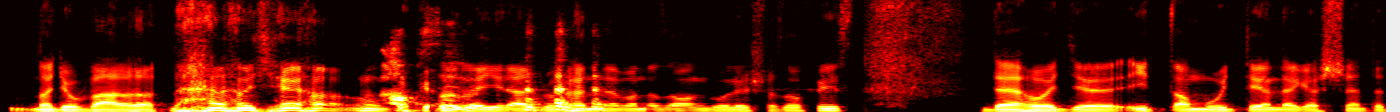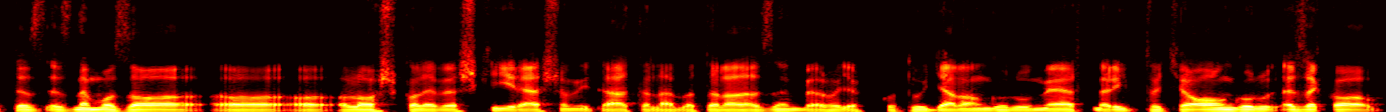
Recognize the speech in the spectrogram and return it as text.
nagyobb vállalatnál, ugye a munkakönyveírásban benne van az angol és az Office, de hogy itt amúgy ténylegesen, tehát ez, ez nem az a, a, a laska leves kiírás, amit általában talál az ember, hogy akkor tudjál angolul, mert, mert itt, hogyha angolul, ezek a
